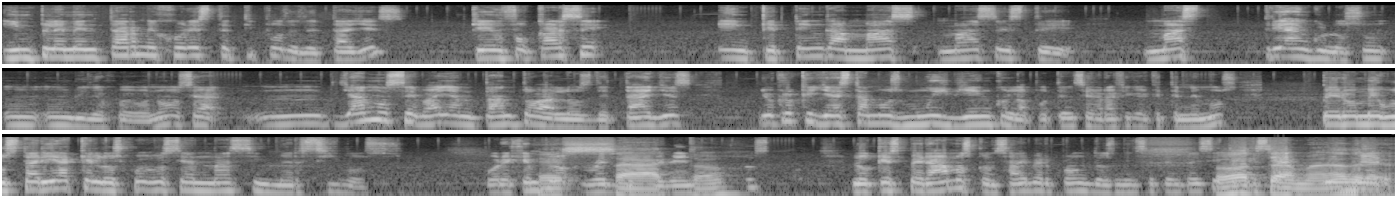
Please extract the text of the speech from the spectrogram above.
implementar mejor este tipo de detalles que enfocarse en que tenga más, más, este, más triángulos un, un, videojuego, ¿no? O sea, mm, ya no se vayan tanto a los detalles. Yo creo que ya estamos muy bien con la potencia gráfica que tenemos, pero me gustaría que los juegos sean más inmersivos. Por ejemplo, Exacto. lo que esperamos con Cyberpunk 2077. Otra madre.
